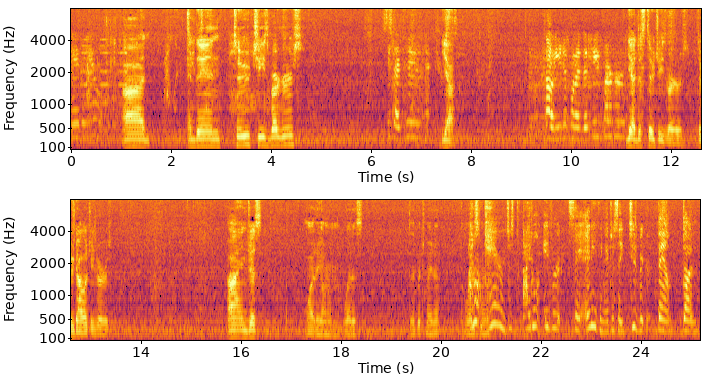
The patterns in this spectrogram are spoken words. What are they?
Anything else? uh, and then two cheeseburgers? You said two. Yeah, Oh, you just wanted the cheeseburgers? yeah, just two cheeseburgers. Two dollar cheeseburgers. Uh, and just, what do you want them? Lettuce? Did they put tomato? I Lettuce, don't tomato? care. Just I don't ever say anything. I just say cheeseburger. Bam. Done.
